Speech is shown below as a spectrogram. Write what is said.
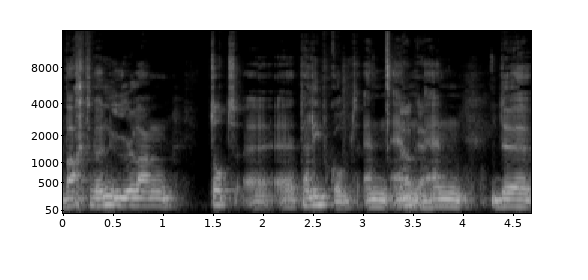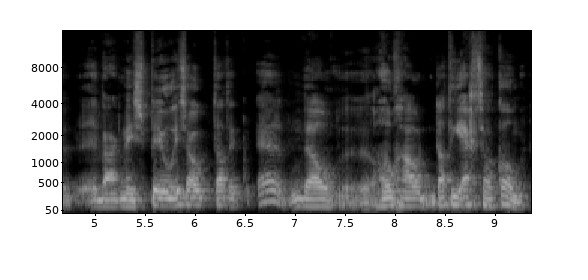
wachten we een uur lang tot eh eh, Talib komt. En, en, en de, waar ik mee speel is ook dat ik eh, wel hoog hou dat hij echt zal komen.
